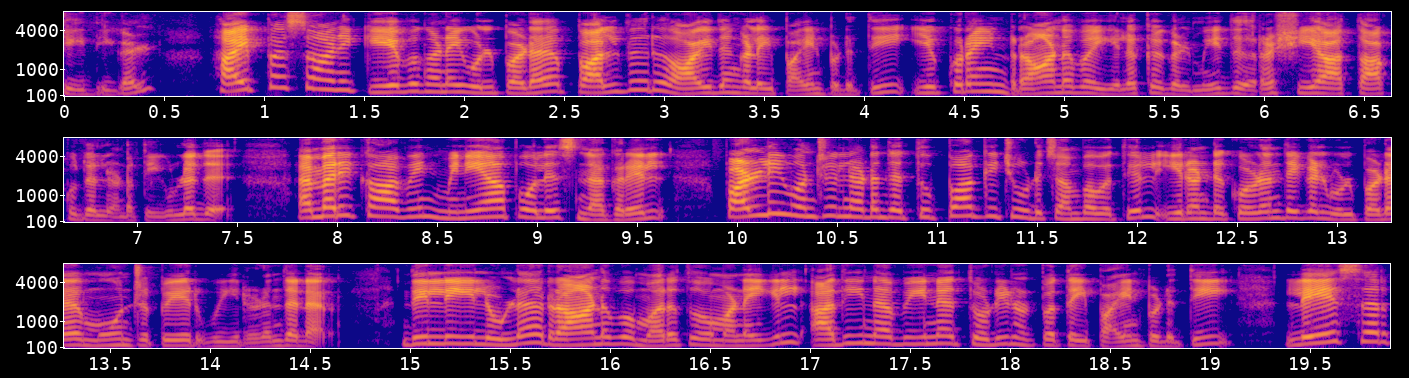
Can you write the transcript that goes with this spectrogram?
செய்திகள் ஹைப்பர்சானிக் ஏவுகணை உள்பட பல்வேறு ஆயுதங்களை பயன்படுத்தி யுக்ரைன் ராணுவ இலக்குகள் மீது ரஷ்யா தாக்குதல் நடத்தியுள்ளது. அமெரிக்காவின் மினியாபோலிஸ் நகரில் பள்ளி ஒன்றில் நடந்த துப்பாக்கிச்சூடு சம்பவத்தில் இரண்டு குழந்தைகள் உள்பட மூன்று பேர் உயிரிழந்தனர். தில்லியில் உள்ள ராணுவ மருத்துவமனையில் அதிநவீன தொழில்நுட்பத்தை பயன்படுத்தி லேசர்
